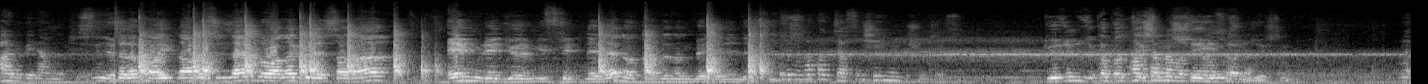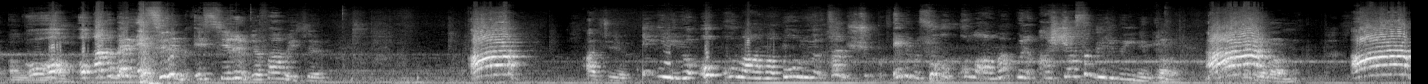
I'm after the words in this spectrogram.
aynı beni anlatıyor. Sizin yaşanan ayıpnamesinden doğana göre sana emrediyorum müfrit neden o kadının bedeninde Gözünü kapatacaksın, şeyini düşüneceksin. Gözünüzü Akşam kapatacaksınız şeyini yapıyorum. düşüneceksin. O, o, o kadar ben esirim, esirim, yapamayacağım. Aa! Acıyor. Geliyor, o kulağıma doluyor. Sanki şu elimi sokup kulağıma böyle aşağısı gibi benim. Tamam. Aa! Mı? Aa!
